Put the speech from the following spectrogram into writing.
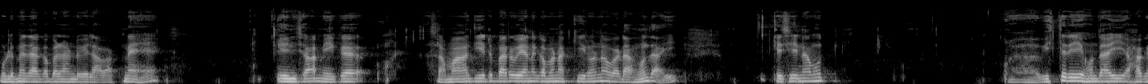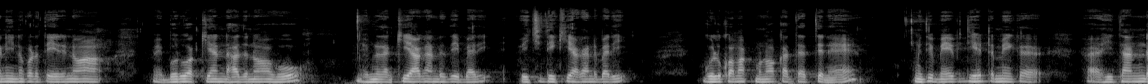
මුලමදාග බලන්න වෙලාවක් නැහැ. ඒ නිසා මේක සමාධියට බරව යන ගමනක් කියනවා වඩා හොඳයි. කෙසේ නමුත් විස්තරේ හොඳයි අහගෙන ඉනකොට තේරෙනවා මේ බොරුවක් කියන්න හදනවා හෝ එහෙම නැත්නම් කියා ගන්න දෙය බැරි වෙච්ච දේ කියා ගන්න බැරි ගොළුකමක් මොනවාක්වත් ඇත්තේ නැහැ. ඉතින් මේ විදිහට මේක හිතනද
